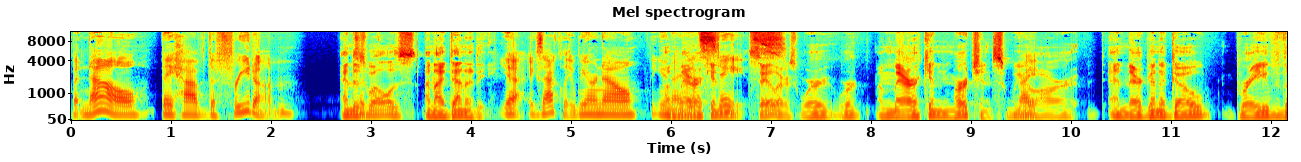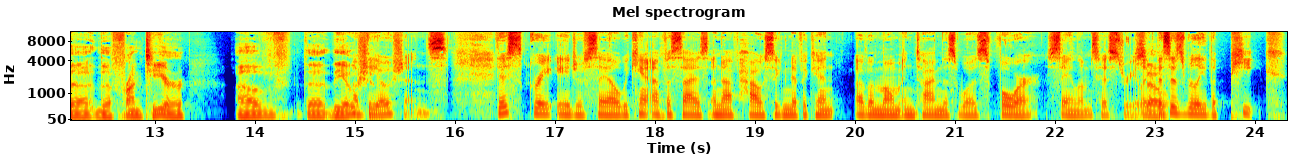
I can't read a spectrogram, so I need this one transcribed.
But now they have the freedom. and as well as an identity. Yeah, exactly. We are now the United American States sailors. We're we're American merchants. We Right. are, and they're going to go brave the the frontier of the the of the oceans. This great age of sail, we can't emphasize enough how significant of a moment in time this was for Salem's history. Like So- this is really the peak.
